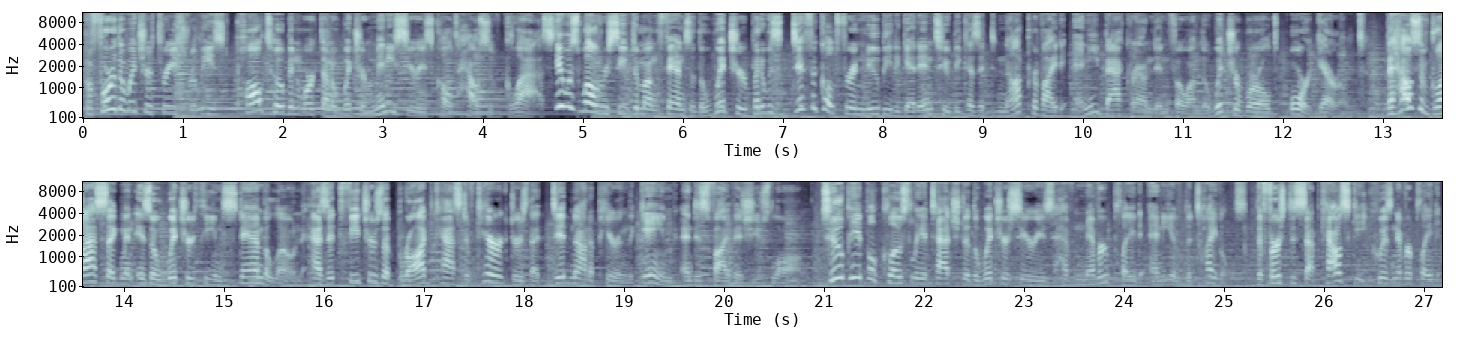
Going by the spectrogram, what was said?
Before The Witcher 3's release, Paul Tobin worked on a Witcher miniseries called House of Glass. It was well received among fans of The Witcher, but it was difficult for a newbie to get into because it did not provide any background info on the Witcher world or Geralt. The House of Glass segment is a Witcher-themed standalone, as it features a broad cast of characters that did not appear in the game and is five issues long. Two people closely attached to the Witcher series have never played any of the titles. The first is Sapkowski, who has never played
